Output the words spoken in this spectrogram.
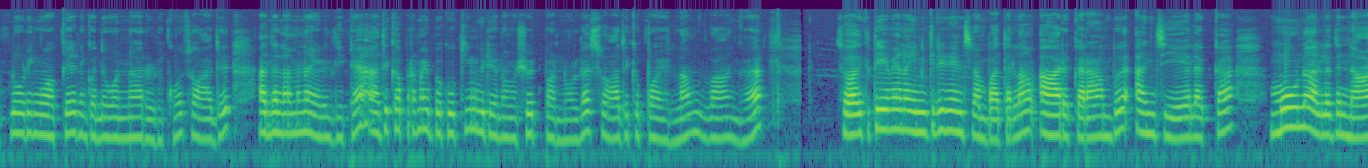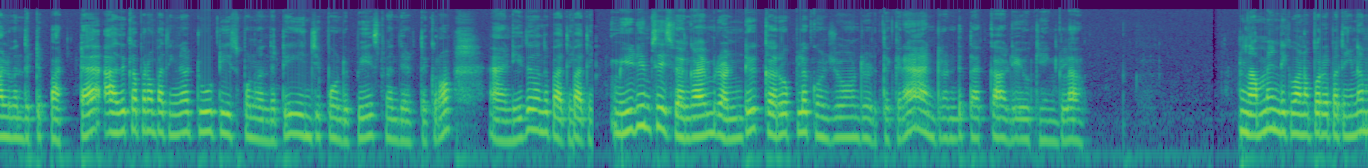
அப்லோடிங் ஒர்க்கு எனக்கு வந்து ஒன் ஹவர் எடுக்கும். ஸோ அது அது இல்லாமல் நான் எழுதிட்டேன். அதுக்கப்புறமா இப்போ குக்கிங் வீடியோ நம்ம ஷூட் பண்ணோம்ல ஸோ அதுக்கு போயிடலாம். வாங்க. ஸோ அதுக்கு தேவையான இன்க்ரீடியன்ஸ் நம்ம பார்த்துடலாம். ஆறு கிராம்பு அஞ்சு ஏலக்காய் மூணு அல்லது நாலு வந்துட்டு பட்டை. அதுக்கப்புறம் பார்த்திங்கன்னா டூ டீஸ்பூன் வந்துட்டு இஞ்சி பூண்டு பேஸ்ட் வந்து எடுத்துக்கிறோம். அண்ட் இது வந்து பார்த்திங்க மீடியம் சைஸ் வெங்காயம் ரெண்டு கருவேப்பிலை கொஞ்சோண்டு எடுத்துக்கிறேன். அண்ட் ரெண்டு தக்காளி ஓகேங்களா? நம்ம இன்றைக்கி பண்ண போகிறது பார்த்திங்கன்னா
